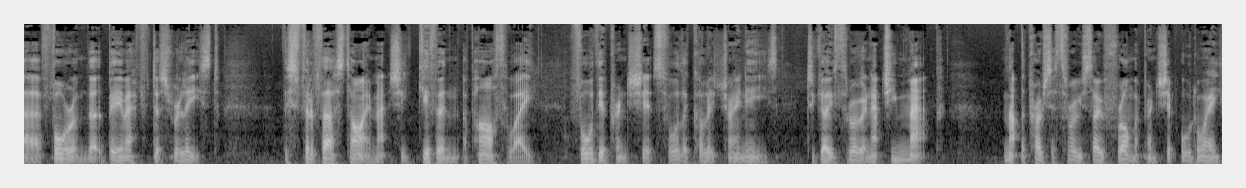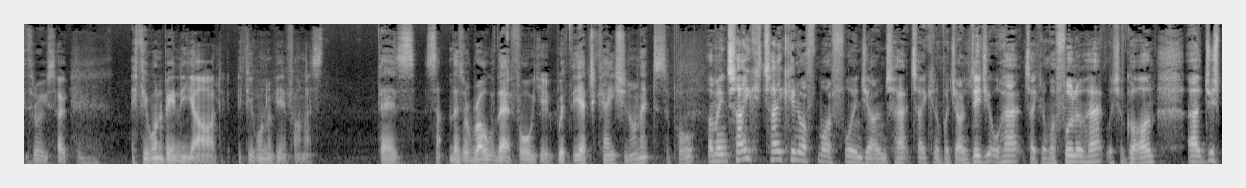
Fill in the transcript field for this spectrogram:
uh, forum that BMF just released. This is for the first time actually given a pathway for the apprenticeships for the college trainees to go through and actually map map the process through. So from apprenticeship all the way through. So if you want to be in the yard, if you want to be in finance, there's there's a role there for you with the education on it to support. I mean, take, taking off my Foy Jones hat, taking off my Jones Digital hat, taking off my Fulham hat, which I've got on, uh, just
